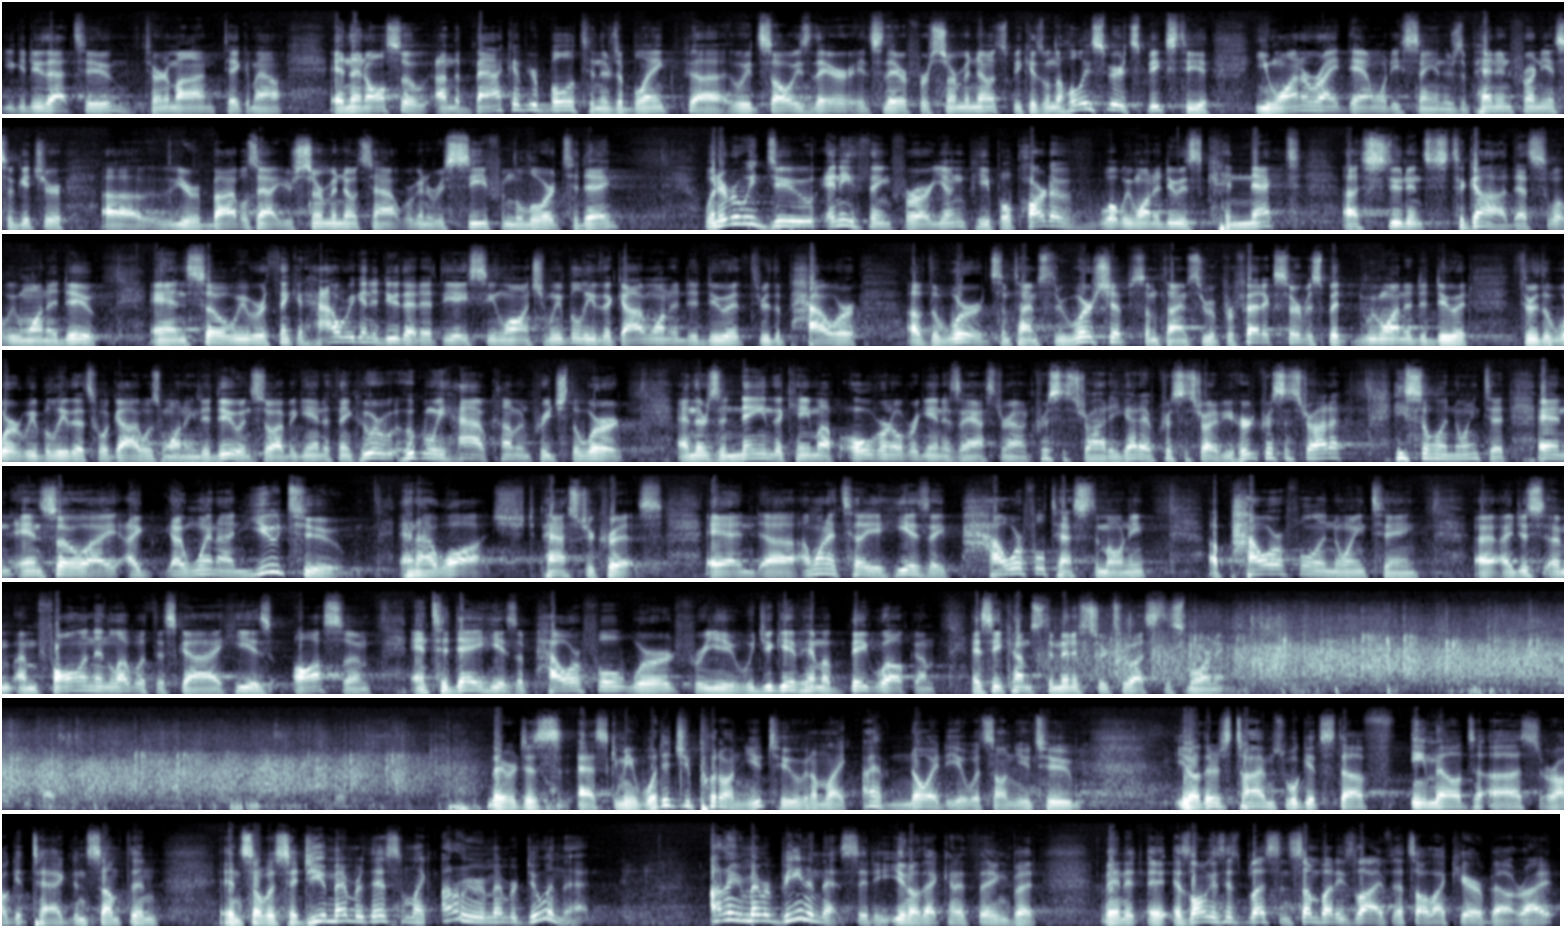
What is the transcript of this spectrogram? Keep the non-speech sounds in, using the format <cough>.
You can do that too. Turn them on, take them out. And then also on the back of your bulletin, there's a blank. Uh, it's always there. It's there for sermon notes because when the Holy Spirit speaks to you, you want to write down what He's saying. There's a pen in front of you, so get your, uh, your Bibles out, your sermon notes out. We're going to receive from the Lord today. Whenever we do anything for our young people, part of what we want to do is connect uh, students to God. That's what we want to do. And so we were thinking, how are we going to do that at the AC launch? And we believe that God wanted to do it through the power of the Word, sometimes through worship, sometimes through a prophetic service, but we wanted to do it through the Word. We believe that's what God was wanting to do. And so I began to think, who, are, who can we have come and preach the Word? And there's a name that came up over and over again as I asked around Chris Estrada. You got to have Chris Estrada. Have you heard Chris Estrada? He's so anointed. And, and so I, I, I went on YouTube and I watched Pastor Chris. And uh, I want to tell you, he has a powerful testimony, a powerful anointing. I, just, I'm, I'm falling in love with this guy. He is awesome. And today he has a powerful word for you. Would you give him a big welcome as he comes to minister to us this morning? They were just asking me, What did you put on YouTube? And I'm like, I have no idea what's on YouTube. You know, there's times we'll get stuff emailed to us or I'll get tagged in something and someone say, Do you remember this? I'm like, I don't even remember doing that. I don't even remember being in that city, you know, that kind of thing. But man, it, it, as long as it's blessing somebody's life, that's all I care about, right?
